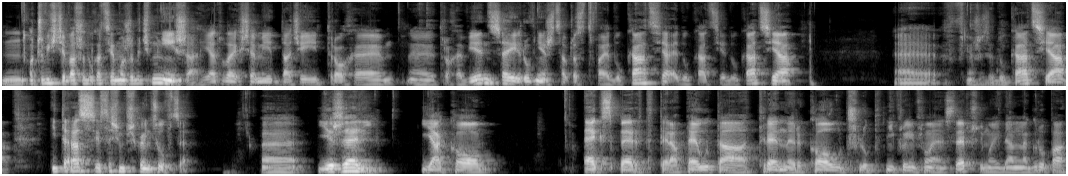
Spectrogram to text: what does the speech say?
Mm, oczywiście wasza edukacja może być mniejsza. Ja tutaj chciałem dać jej trochę, e, trochę więcej. Również cały czas trwa edukacja, edukacja, edukacja. E, wciąż jest edukacja. I teraz jesteśmy przy końcówce. E, jeżeli jako ekspert, terapeuta, trener, coach lub mikroinfluencer, czyli moja idealna grupa,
